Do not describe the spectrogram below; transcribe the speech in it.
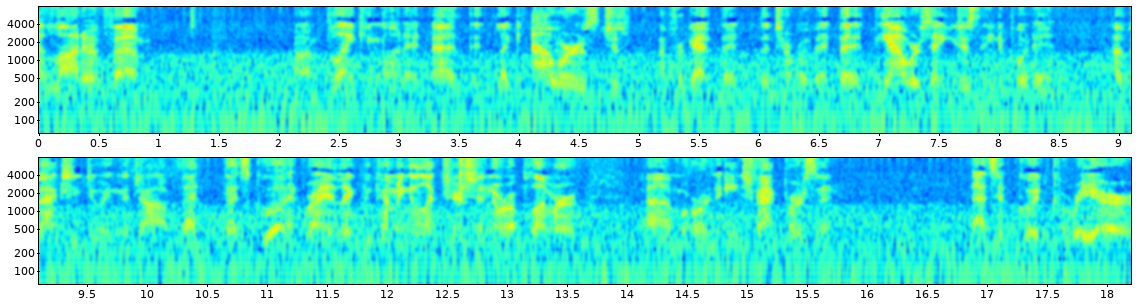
a lot of um, I'm blanking on it. Uh, like hours, just I forget the, the term of it. The, the hours that you just need to put in of actually doing the job. That that's good, right? Like becoming an electrician or a plumber um, or an HVAC person. That's a good career,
